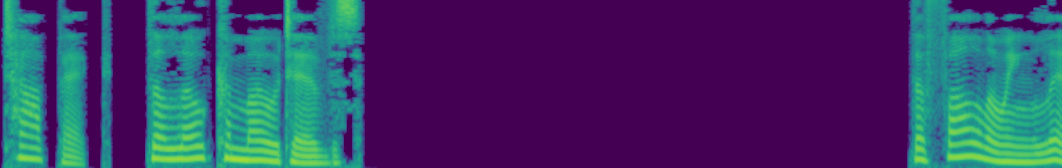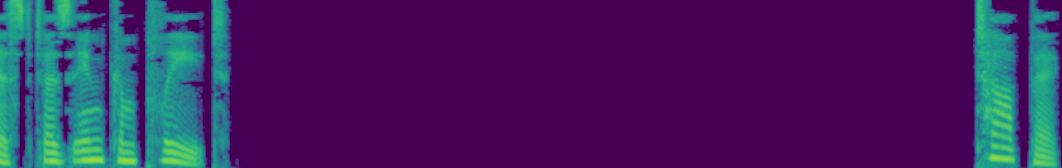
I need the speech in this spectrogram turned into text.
Topic The locomotives. The following list is incomplete. Topic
